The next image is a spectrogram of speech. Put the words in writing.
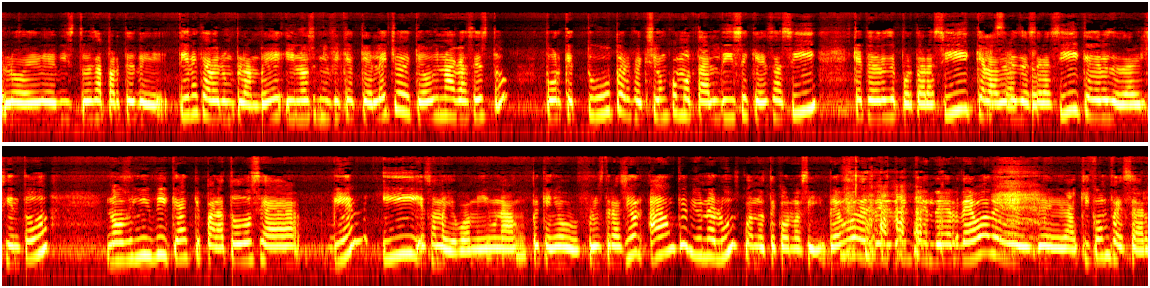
lo he visto esa parte de, tiene que haber un plan B, y no significa que el hecho de que hoy no hagas esto, porque tu perfección como tal dice que es así, que te debes de portar así, que la debes de hacer así, que debes de dar el 100 todo, no significa que para todo sea bien y eso me llevó a mí una pequeña frustración, aunque vi una luz cuando te conocí. Debo de, entender, debo de, aquí confesar.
